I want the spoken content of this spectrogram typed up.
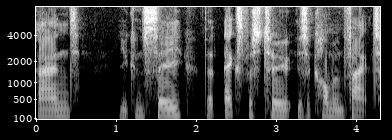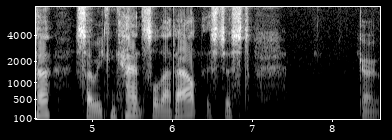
and you can see that x plus 2 is a common factor so we can cancel that out. It's just go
